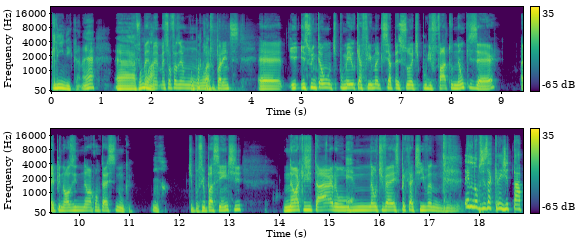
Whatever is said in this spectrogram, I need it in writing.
clínica, né? Ah, vamos Mas, lá. mas- mas só fazer um, Opa, um claro. outro parênteses. É, isso então, tipo, meio que afirma que se a pessoa, tipo, de fato não quiser, a hipnose não acontece nunca. Isso. Tipo, se o paciente não acreditar ou É. não tiver expectativa. Ele não precisa acreditar,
